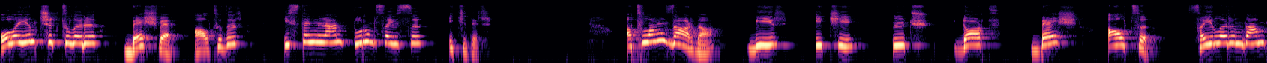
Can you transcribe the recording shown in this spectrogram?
Olayın çıktıları 5 ve 6'dır. İstenilen durum sayısı 2'dir. Atılan zarda 1, 2, 3, 4, 5, 6 sayılarından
